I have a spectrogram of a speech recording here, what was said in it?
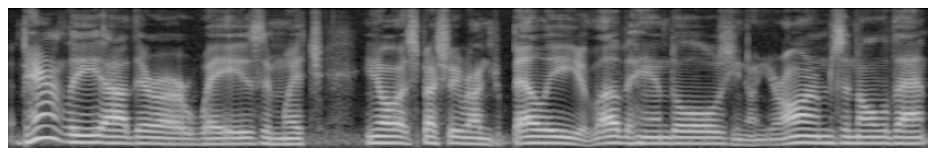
apparently uh, there are ways in which you know especially around your belly your love handles you know your arms and all of that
